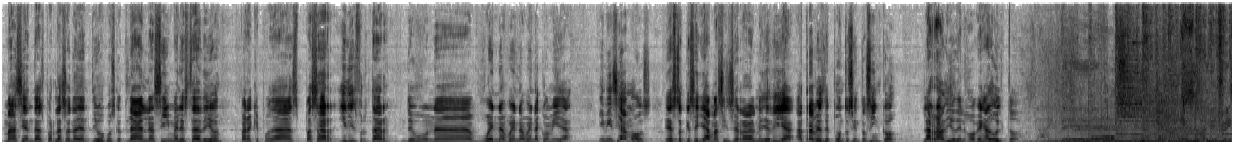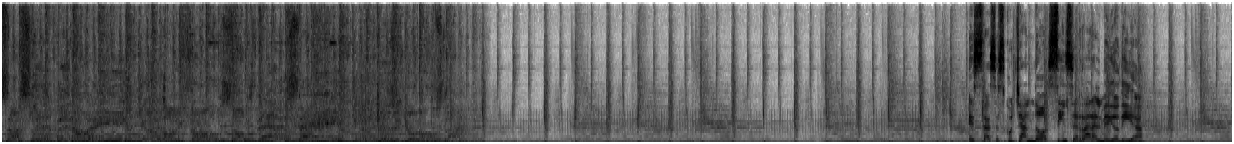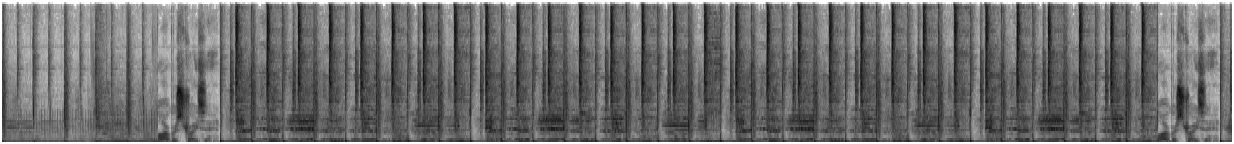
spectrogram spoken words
Más si andas por la zona de Antiguo Cuscatlán, la cima, el estadio, para que puedas pasar y disfrutar de una buena, buena, buena comida. Iniciamos esto que se llama Sin cerrar al mediodía a través de Punto 105, la radio del joven adulto. Estás escuchando Sin cerrar al mediodía. Barbara Streisand. Barbara Streisand.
